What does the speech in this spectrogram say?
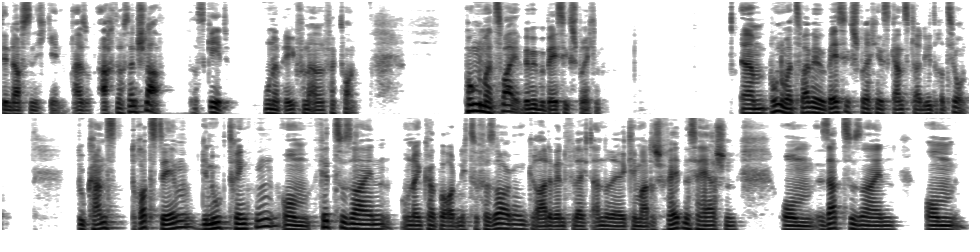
den darfst du nicht gehen. Also achte auf deinen Schlaf. Das geht, unabhängig von anderen Faktoren. Punkt Nummer zwei, wenn wir über Basics sprechen. Ähm, Punkt Nummer zwei, wenn wir über Basics sprechen, ist ganz klar die Hydration. Du kannst trotzdem genug trinken, um fit zu sein, um deinen Körper ordentlich zu versorgen, gerade wenn vielleicht andere klimatische Verhältnisse herrschen, um satt zu sein, um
